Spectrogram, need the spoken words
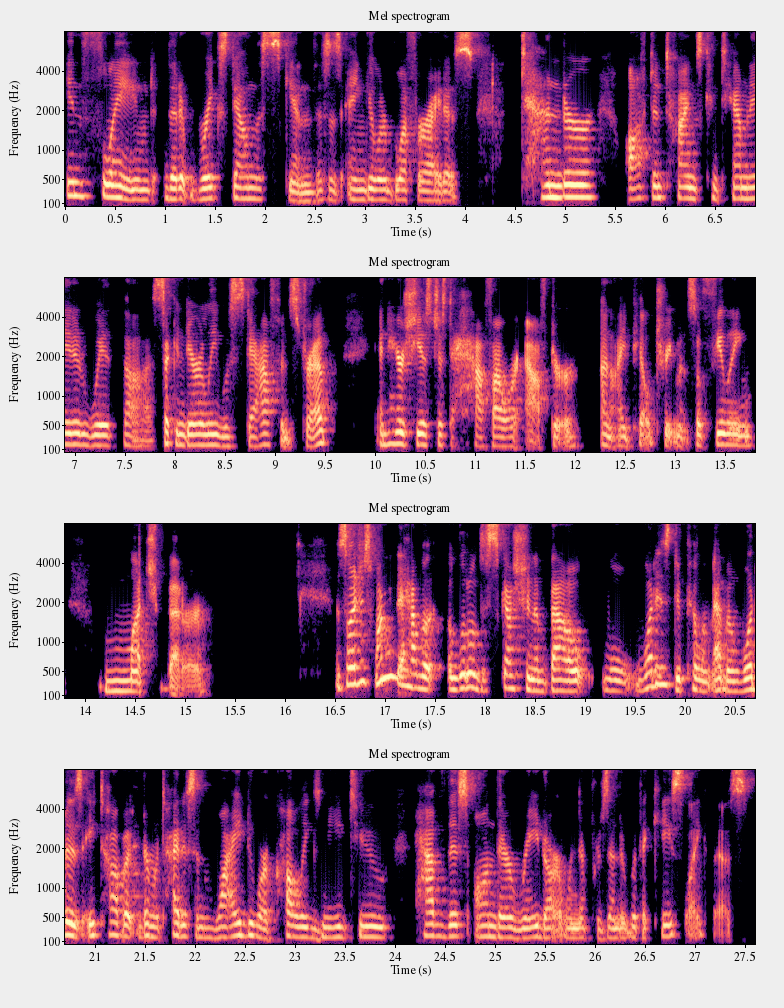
inflamed that it breaks down the skin. This is angular blepharitis, tender, oftentimes contaminated with uh, secondarily with staph and strep. And here she is just a half hour after an IPL treatment. So feeling much better. And so I just wanted to have a, a, little discussion about, well, what is dupilumab and what is atopic dermatitis and why do our colleagues need to have this on their radar when they're presented with a case like this?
